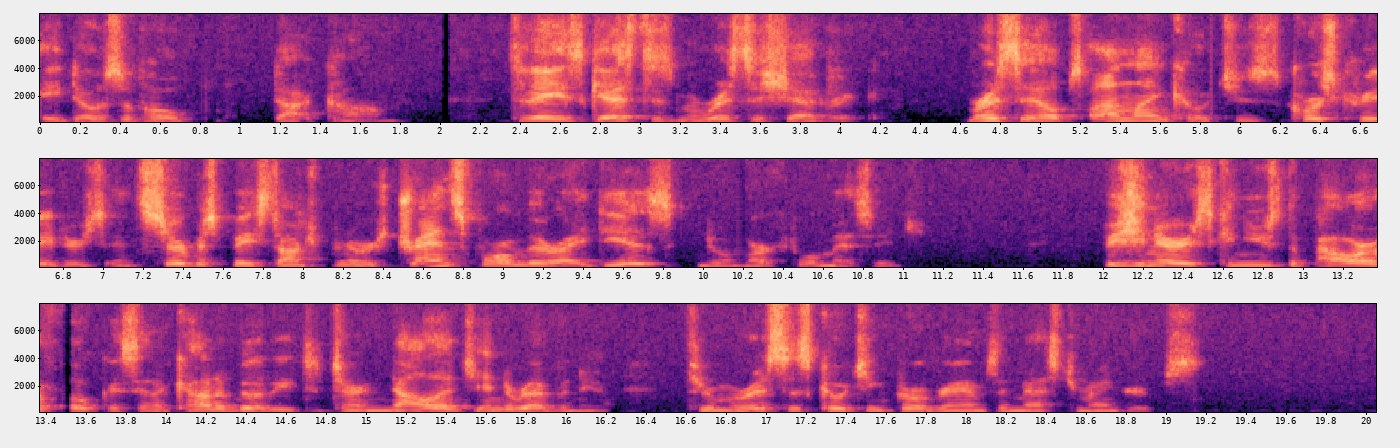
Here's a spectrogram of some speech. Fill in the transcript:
a doseofhope.com. Today's guest is Marissa Shadrick. Marissa helps online coaches, course creators, and service based entrepreneurs transform their ideas into a marketable message. Visionaries can use the power of focus and accountability to turn knowledge into revenue through Marissa's coaching programs and mastermind groups.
